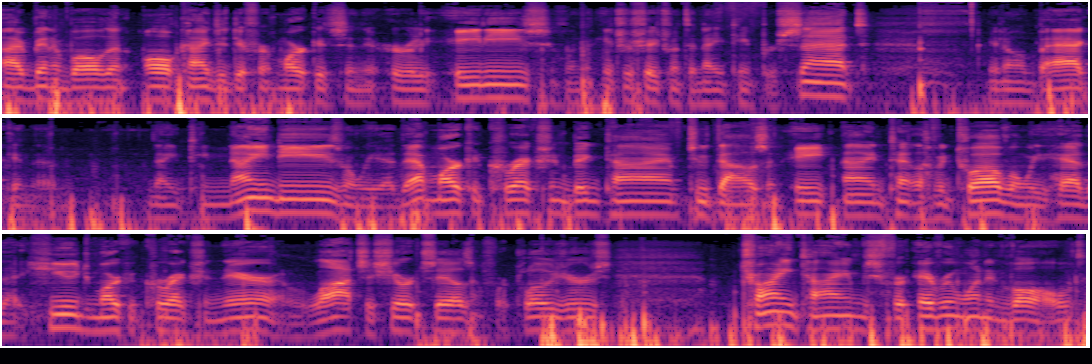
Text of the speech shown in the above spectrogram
I've been involved in all kinds of different markets in the early 80s when interest rates went to 19%, you know, back in the 1990s when we had that market correction big time 2008 9 10 11 12 when we had that huge market correction there lots of short sales and foreclosures. Trying times for everyone involved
